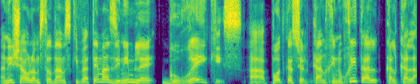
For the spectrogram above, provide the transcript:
אני שאול אמסטרדמסקי ואתם מאזינים לגורי כיס, הפודקאסט של כאן חינוכית על כלכלה.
